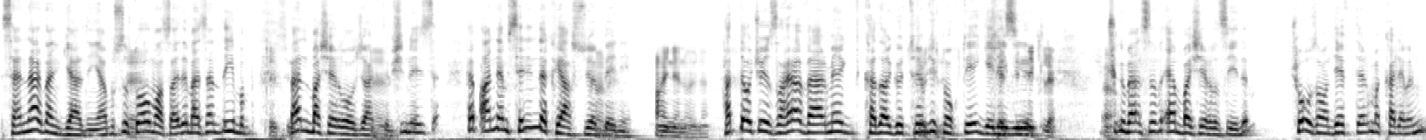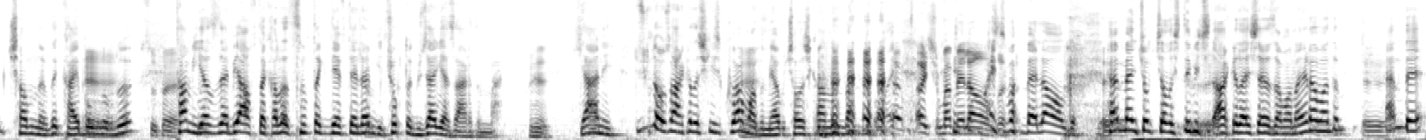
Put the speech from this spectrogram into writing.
sen nereden geldin ya? Bu sınıfta Evet. olmasaydı ben sen değil Kesinlikle. ben başarılı olacaktım. Evet. Şimdi hep annem seninle kıyaslıyor Tabii. beni. Aynen öyle. Hatta o çocuğu zarar vermeye kadar götürebilecek Götürür. noktaya gelebilir. Kesinlikle. Çünkü ben sınıfın en başarılısıydım. Çoğu zaman defterim ve kalemim çalınırdı, kaybolurdu. Evet, süper. Tam yazıya bir hafta kala sınıftaki defterlerim gibi çok da güzel yazardım ben. Evet. Yani düzgün de olsa arkadaş kuramadım Evet. ya bu çalışkanlığımdan dolayı. Başıma bela oldu. Başıma bela oldu. Hem ben çok çalıştığım için arkadaşlara zaman ayıramadım. Evet. Hem de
